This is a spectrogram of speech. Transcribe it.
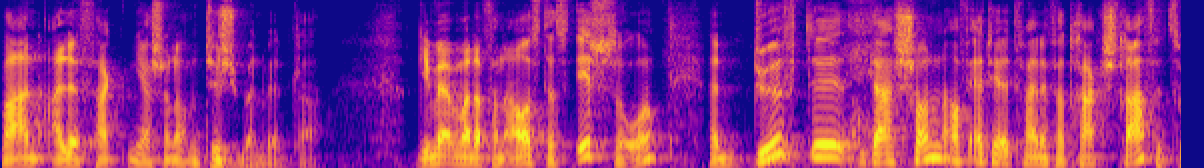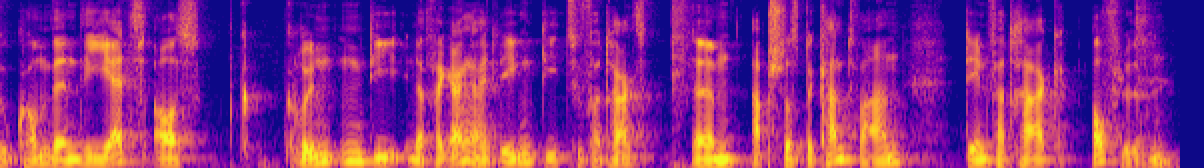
waren alle Fakten ja schon auf dem Tisch über den Wendler. Gehen wir mal davon aus, das ist so, dann dürfte da schon auf RTL 2 eine Vertragsstrafe zukommen, wenn sie jetzt aus Gründen, die in der Vergangenheit liegen, die zu Vertragsabschluss ähm, bekannt waren, den Vertrag auflösen.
